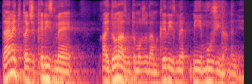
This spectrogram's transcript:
dajme to tak, že kedy sme, aj do názvu to možno dám, kedy sme my muži na dne.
